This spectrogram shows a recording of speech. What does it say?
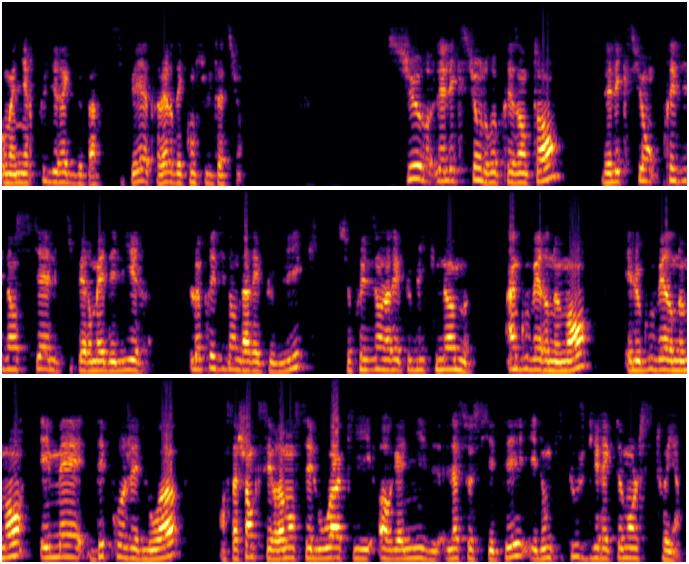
aux manières plus directes de participer à travers des consultations. Sur l'élection de représentants, l'élection présidentielle qui permet d'élire le président de la République, ce président de la République nomme un gouvernement et le gouvernement émet des projets de loi en sachant que c'est vraiment ces lois qui organisent la société et donc qui touchent directement le citoyen.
